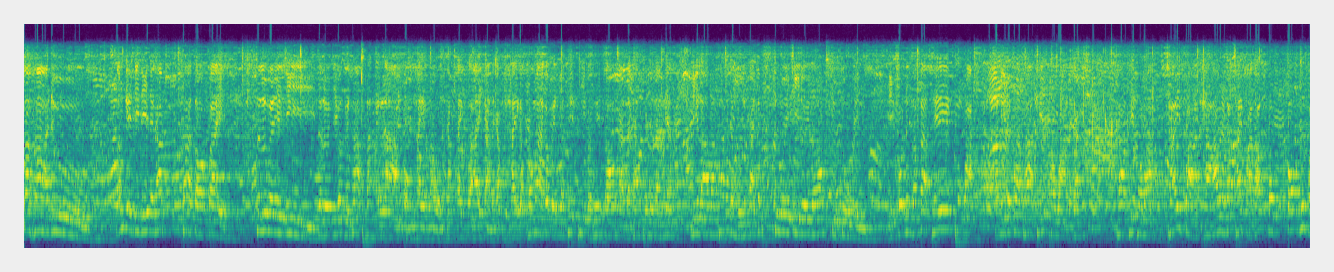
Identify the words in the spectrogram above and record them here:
มหาดู สังเกตดีๆนะครับ ท่าต่อไป สลเวจีสลเวจีก็คือท่าพระรามของไทยเรานะครับคล้ายๆกันนะครับ ไทยกับพม่าก็เป็นประเทศพี่ประเทศน้องกันนะครับ เพราะฉะนั้นเนี่ยลีลาบางท่าก็จะเหมือนกันครับสลเวจีโดยน้องสุสุวิน อีกคนหนึ่งทำท่าเทพพวะอันนี้เรียกว่าท่าเทพพวะนะครับท่าเทพวะใช้ฝ่าเท้านะครับ ใช้ฝ่าเท้าตบตรงขึ้นไป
